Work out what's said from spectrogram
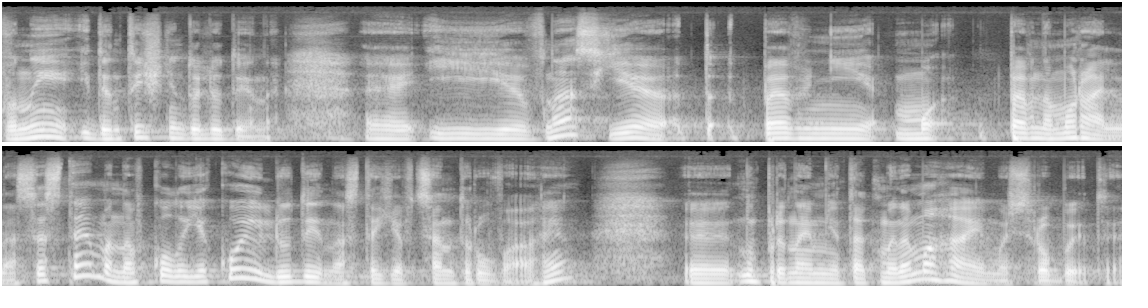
вони ідентичні до людини. Е, і в нас є певні певна моральна система, навколо якої людина стає в центр уваги. Е, ну, принаймні так ми намагаємось робити.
